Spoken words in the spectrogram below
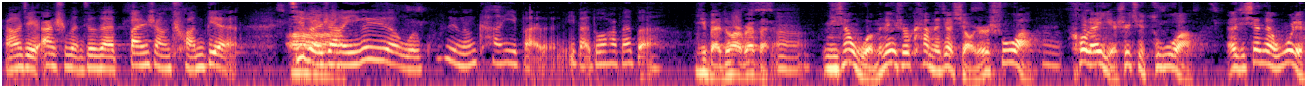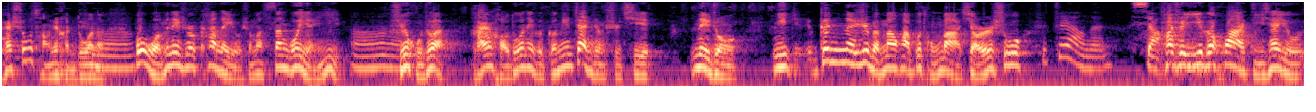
然后这二十本就在班上传遍，基本啊上一个月我估计能看一百一百多二百本。一百多二百本，嗯。你像我们那时候看的叫小人书啊，嗯。后来也是去租啊，而且现在屋里还收藏着很多呢。不过我们那时候看的有什么《三国演义》啊水浒传》，还是好多那个革命战争时期那种。你跟那日本漫画不同吧？小人书是这样的，小它是一个画底下有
